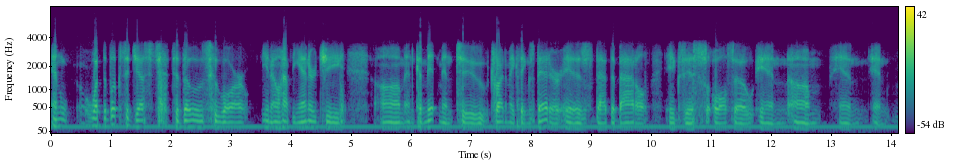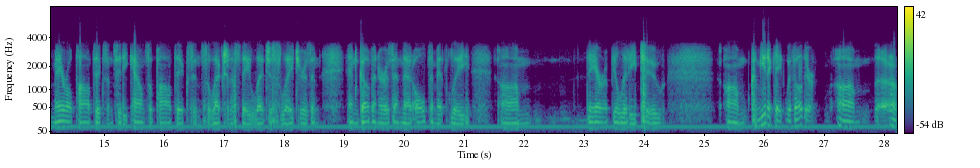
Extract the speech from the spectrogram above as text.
And what the book suggests to those who are, you know, have the energy um, and commitment to try to make things better is that the battle exists also in um, in in mayoral politics and city council politics and selection of state legislatures and and governors, and that ultimately um, their ability to um, communicate with other um, uh,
